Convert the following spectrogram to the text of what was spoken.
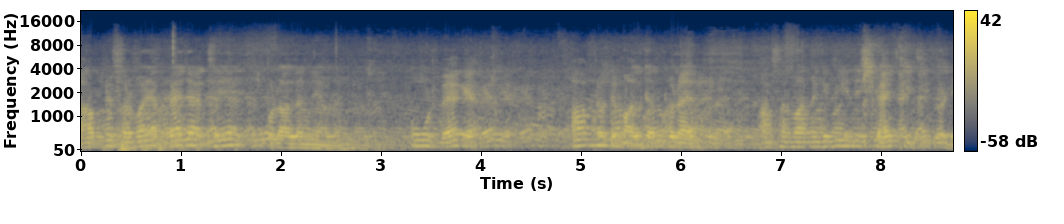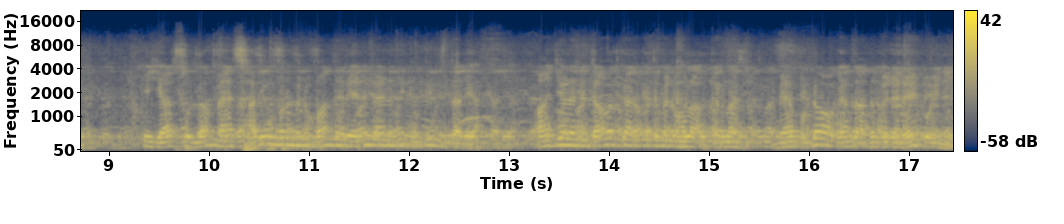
आपने फरमाया, बह जा थे बुला लेने ऊँट बह गया। आपने उसे मालका बुलाया। आप फरमाने लगे, भी इन्हें शिकायत की थी कि यार सुल्ला, मैं सारी उम्र मैंने बनते रहे मैं इन्हें रोटी दिता रहा। अज इन्होंने दावत करके तो मैं हलाल करना मैं बुढ़ा हो गया, दादा मेरे रहे कोई नहीं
